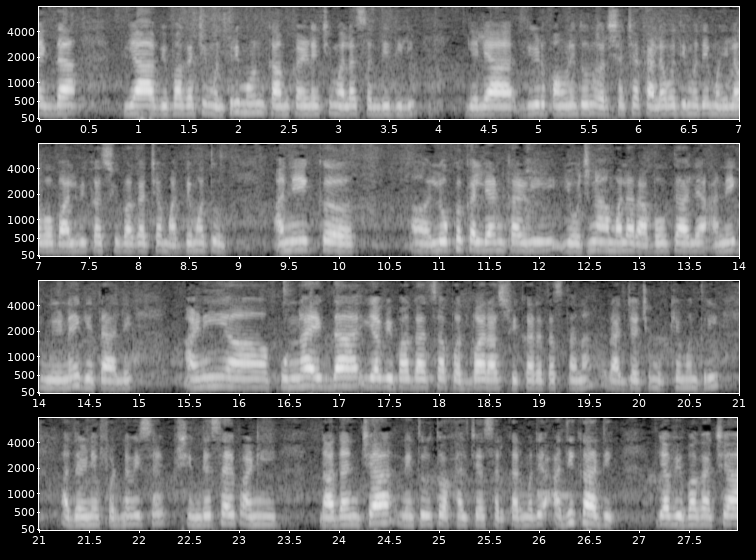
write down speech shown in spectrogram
एकदा या विभागाची मंत्री म्हणून काम करण्याची मला संधी दिली. गेल्या दीड पावणे दोन वर्षाच्या कालावधीमध्ये महिला व बालविकास विभागाच्या माध्यमातून अनेक लोककल्याणकारी योजना आम्हाला राबवता आल्या अनेक निर्णय घेता आले आणि पुन्हा एकदा या विभागाचा पदभार आज स्वीकारत असताना राज्याचे मुख्यमंत्री आदरणीय फडणवीस साहेब शिंदेसाहेब आणि दादांच्या नेतृत्वाखालच्या सरकारमध्ये अधिकाधिक या विभागाच्या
